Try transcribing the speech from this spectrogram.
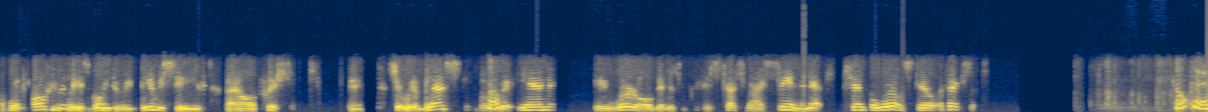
of what ultimately is going to be received by all Christians. Okay? So we're blessed, but oh. we're in a world that is, is touched by sin, and that sinful world still affects us. Okay.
